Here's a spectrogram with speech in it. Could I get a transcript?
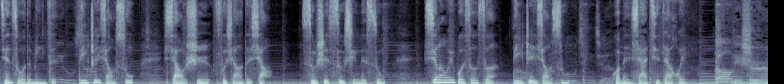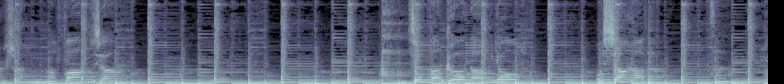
检索我的名字 DJ 小苏，小是拂晓的小，苏是苏醒的苏。新浪微博搜索 DJ 小苏，我们下期再会。到底是什么方向？前方可能有我想要的自由，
